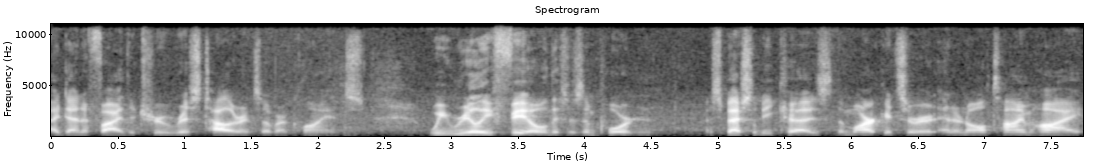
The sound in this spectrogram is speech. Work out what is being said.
identify the true risk tolerance of our clients. We really feel this is important, especially because the markets are at an all-time high,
